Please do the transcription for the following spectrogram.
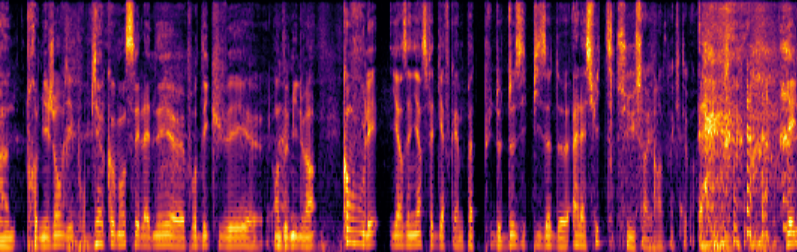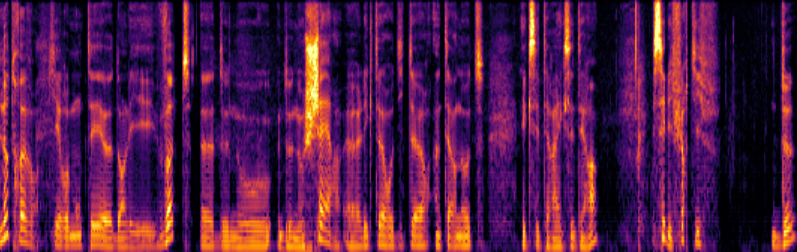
un 1er janvier pour bien commencer l'année, euh, pour décuver euh, en 2020. Quand vous voulez, Years and Years, faites gaffe quand même, pas plus de deux épisodes euh, à la suite. Si, ça ira, vous inquiétez pas. Il y a une autre œuvre qui est remontée dans les votes de, nos, de nos chers lecteurs, auditeurs, internautes, etc. etc. C'est Les Furtifs de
